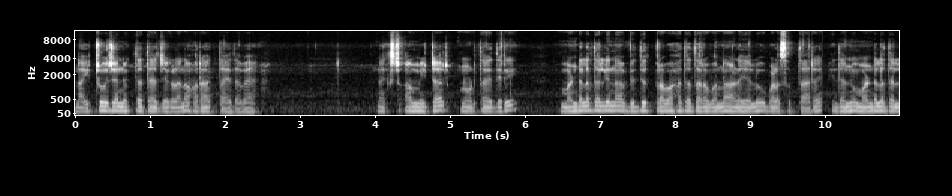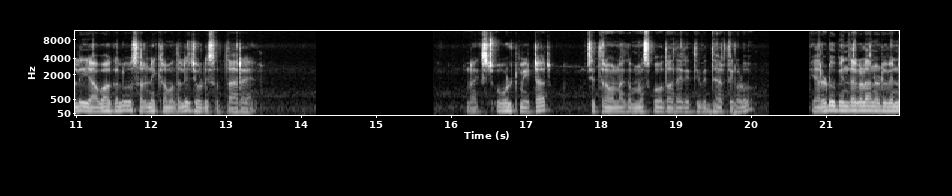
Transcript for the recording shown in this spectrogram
ನೈಟ್ರೋಜನ್ ಯುಕ್ತ ತ್ಯಾಜ್ಯಗಳನ್ನು ಹೊರಹಾಕ್ತಾ ಇದ್ದಾವೆ. ನೆಕ್ಸ್ಟ್ ಅಮ್ಮೀಟರ್ ನೋಡ್ತಾ ಇದ್ದೀರಿ. ಮಂಡಲದಲ್ಲಿನ ವಿದ್ಯುತ್ ಪ್ರವಾಹದ ದರವನ್ನು ಅಳೆಯಲು ಬಳಸುತ್ತಾರೆ. ಇದನ್ನು ಮಂಡಲದಲ್ಲಿ ಯಾವಾಗಲೂ ಸರಣಿ ಕ್ರಮದಲ್ಲಿ ಜೋಡಿಸುತ್ತಾರೆ. ನೆಕ್ಸ್ಟ್ ವೋಲ್ಟ್ ಮೀಟರ್ ಚಿತ್ರವನ್ನು ಗಮನಿಸಬಹುದು ಅದೇ ರೀತಿ ವಿದ್ಯಾರ್ಥಿಗಳು. ಎರಡು ಬಿಂದುಗಳ ನಡುವಿನ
